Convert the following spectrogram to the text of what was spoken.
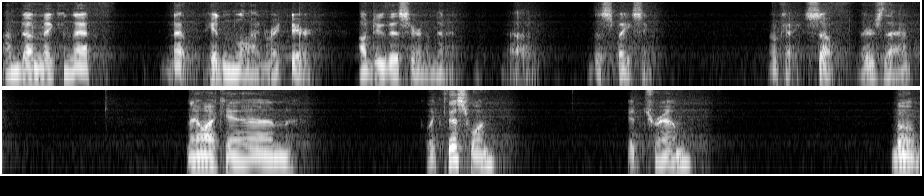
I'm done making that that hidden line right there. I'll do this here in a minute, uh, the spacing. Okay, so there's that. Now I can click this one, hit trim, boom,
